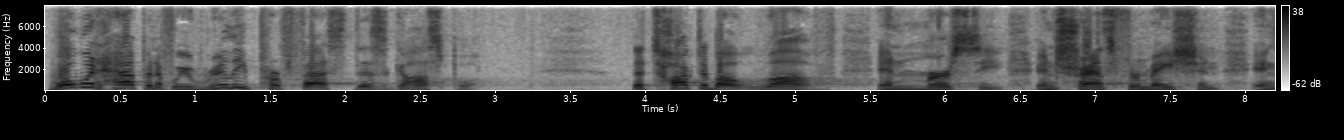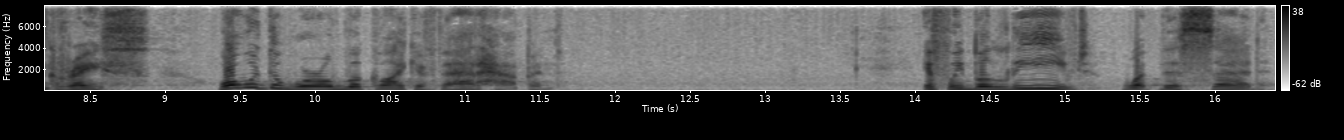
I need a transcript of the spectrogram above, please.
What would happen if we really professed this gospel? That talked about love and mercy and transformation and grace. What would the world look like if that happened? If we believed what this said.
